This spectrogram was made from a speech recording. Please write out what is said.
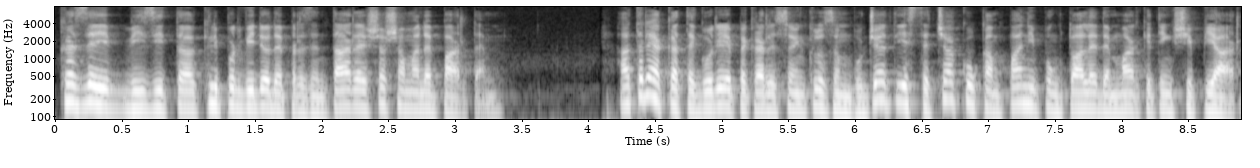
cărți de vizită, clipuri video de prezentare și așa mai departe. A treia categorie pe care s-o inclus în buget este cea cu campanii punctuale de marketing și PR.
